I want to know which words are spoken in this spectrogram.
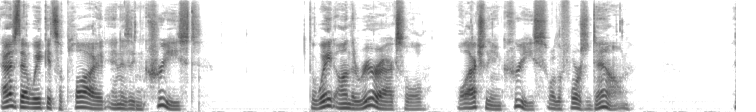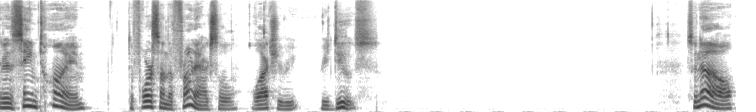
as that weight gets applied and is increased, the weight on the rear axle will actually increase, or the force down. And at the same time, the force on the front axle will actually re reduce. So now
